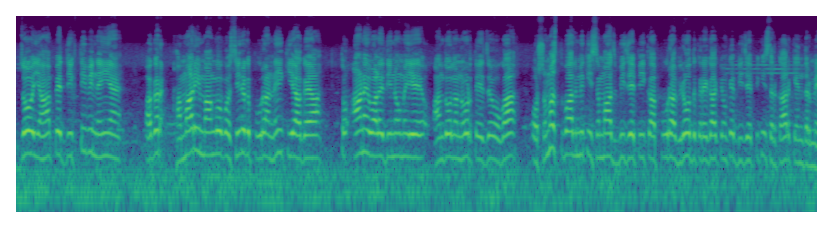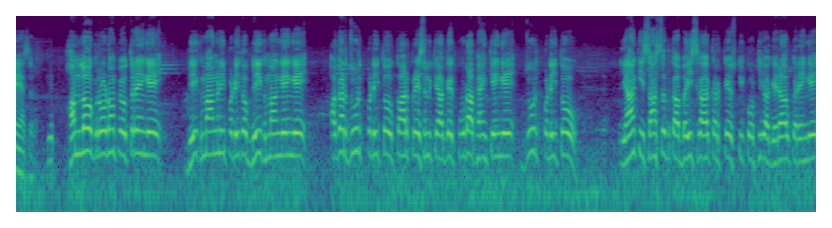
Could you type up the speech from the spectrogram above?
जो यहाँ पे दिखती भी नहीं है। अगर हमारी मांगों को सिर पूरा नहीं किया गया तो आने वाले दिनों में ये आंदोलन और तेज होगा और समस्त वाल्मीकि समाज बीजेपी का पूरा विरोध करेगा, क्योंकि बीजेपी की सरकार केंद्र में है सर। हम लोग रोडों पे उतरेंगे, भीख मांगनी पड़ी तो भीख मांगेंगे, अगर ज़रूरत पड़ी तो कारपोरेशन के आगे कूड़ा फेंकेंगे, ज़रूरत पड़ी तो यहाँ की सांसद का बहिष्कार करके उसकी कोठी का घेराव करेंगे,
